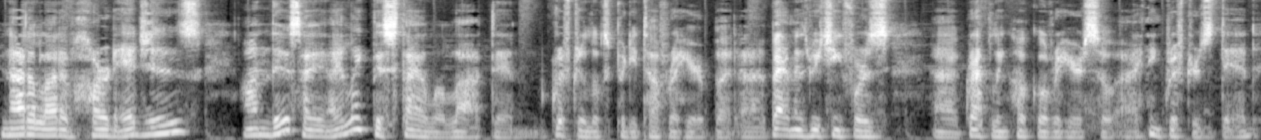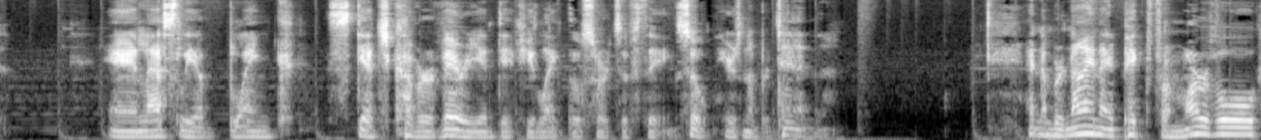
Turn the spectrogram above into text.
not a lot of hard edges on this. I, I like this style a lot, and Grifter looks pretty tough right here, but uh, Batman's reaching for his uh, grappling hook over here, so I think Grifter's dead. And lastly, a blank sketch cover variant if you like those sorts of things. So here's number 10. At number 9, I picked from Marvel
